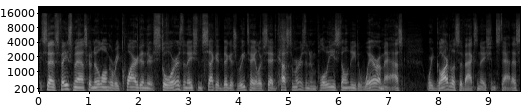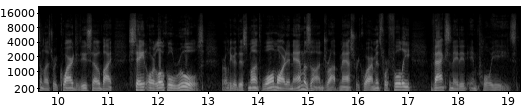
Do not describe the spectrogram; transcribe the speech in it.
It says face masks are no longer required in their stores. The nation's second biggest retailer said customers and employees don't need to wear a mask regardless of vaccination status unless required to do so by state or local rules. Earlier this month, Walmart and Amazon dropped mask requirements for fully vaccinated employees.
